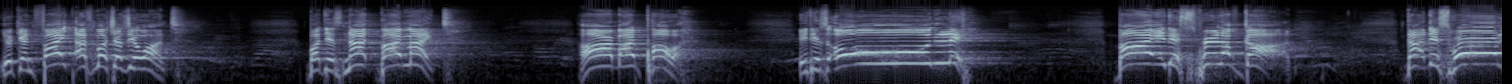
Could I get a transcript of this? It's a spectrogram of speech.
you can fight as much as you want, but it's not by might or by power. It is only by the Spirit of God that this world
